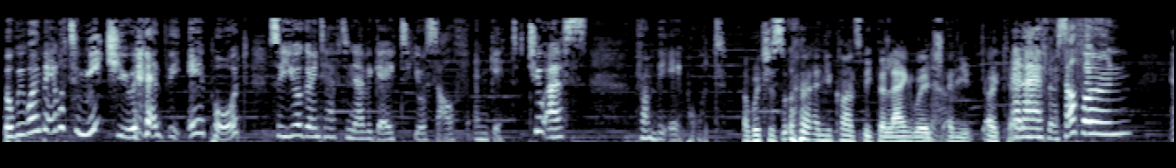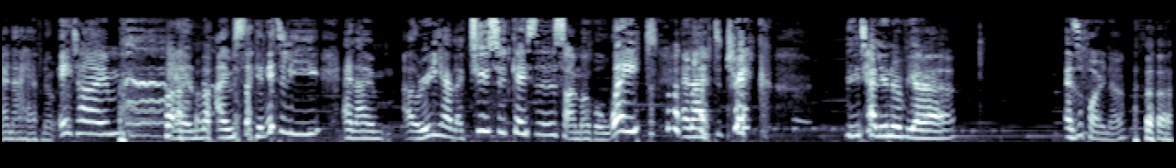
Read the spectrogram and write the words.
But we won't be able to meet you at the airport, so you're going to have to navigate yourself and get to us from the airport. Uh, Which is, and you can't speak the language, No. and you, okay. And I have no cell phone, and I have no airtime, and I'm stuck in Italy, and I'm, I already have like two suitcases, so I'm overweight, and I have to trek the Italian Riviera as a foreigner.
